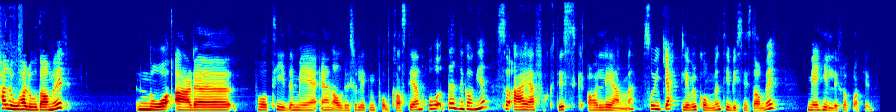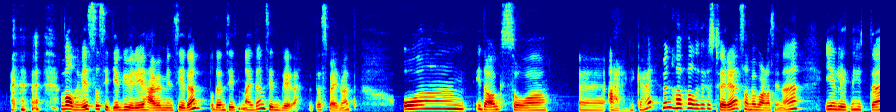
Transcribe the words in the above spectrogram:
Hallo, hallo, damer. Nå er det på tide med en aldri så liten podkast igjen. Og denne gangen så er jeg faktisk alene. Så hjertelig velkommen til Businessdamer med Hilde Kloppbakken. Vanligvis så sitter jo Guri her ved min side. På den siden Nei, den siden blir det. Dette er speilvendt. Og i dag så eh, er hun ikke her. Hun har høstferie sammen med barna sine i en liten hytte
